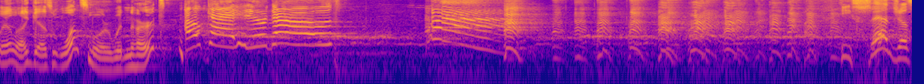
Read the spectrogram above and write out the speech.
Well, I guess once more wouldn't hurt. Okay, here goes. Ah! He said just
